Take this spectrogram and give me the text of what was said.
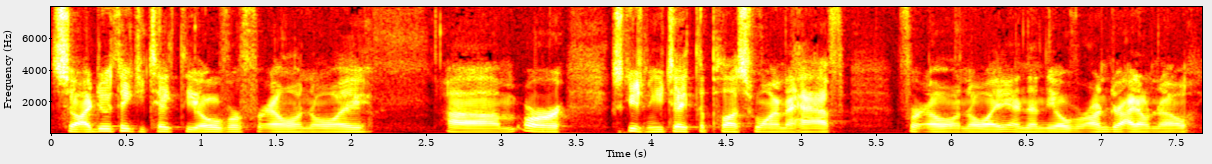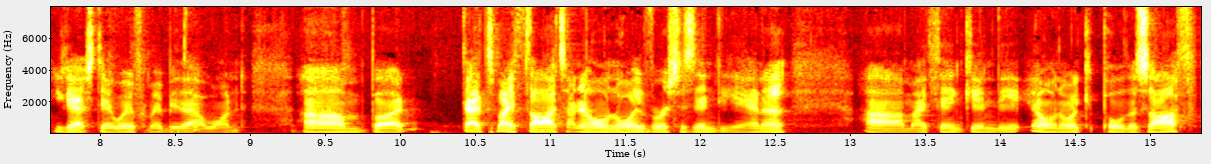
So I do think you take the over for Illinois, um, or excuse me, you take the plus one and a half for Illinois, and then the over under. I don't know. You guys stay away from maybe that one. Um, but that's my thoughts on Illinois versus Indiana. Um, I think in the Illinois could pull this off,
